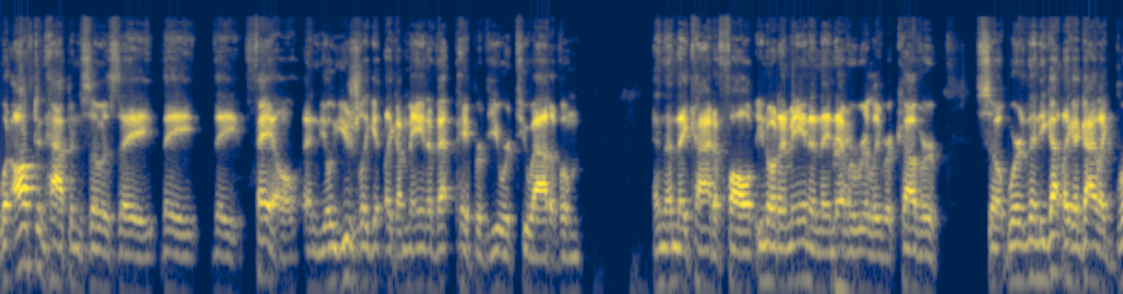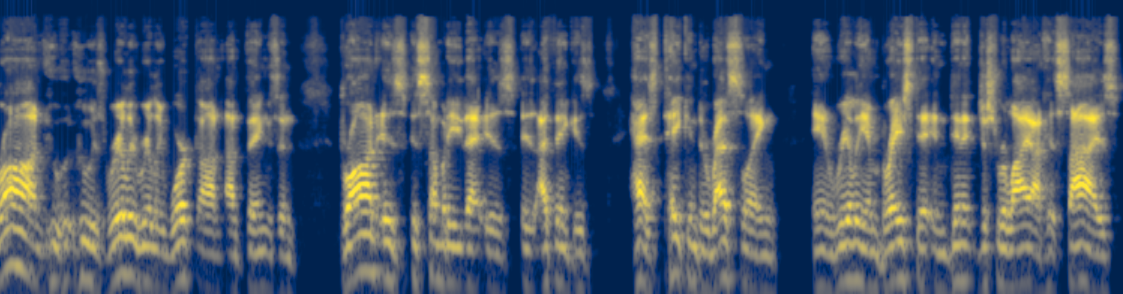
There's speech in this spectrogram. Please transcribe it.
What often happens though is they they they fail, and you'll usually get like a main event pay per view or two out of them, and then they kind of fall. You know what I mean? And they never really recover. So where then you got like a guy like Braun who who has really really worked on on things, and Braun is is somebody that is, is I think is has taken to wrestling and really embraced it and didn't just rely on his size.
